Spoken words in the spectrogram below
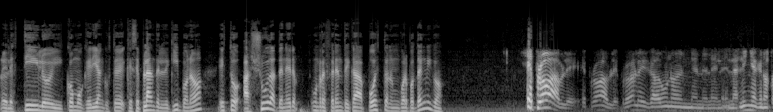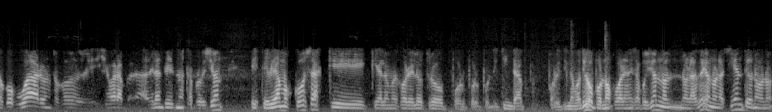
el estilo y cómo querían que usted que se plante el equipo, ¿no? ¿Esto ayuda a tener un referente cada puesto en un cuerpo técnico? Es probable, es probable, es probable que cada uno en, las líneas que nos tocó jugar o nos tocó eh, llevar adelante nuestra profesión, este, veamos cosas que, que a lo mejor el otro por, por, por distintas por distintos motivos, por no jugar en esa posición, no, no las ve o no las siente o no, no,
